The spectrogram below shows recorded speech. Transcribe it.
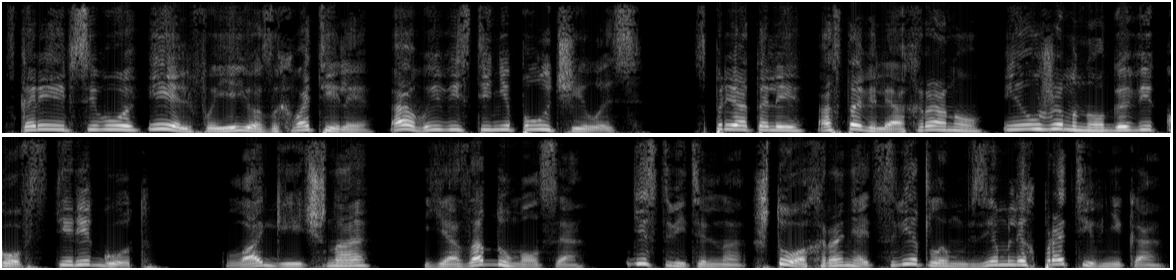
Скорее всего, эльфы ее захватили, а вывести не получилось. Спрятали, оставили охрану и уже много веков стерегут. Логично. Я задумался. Действительно, что охранять светлым в землях противника?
